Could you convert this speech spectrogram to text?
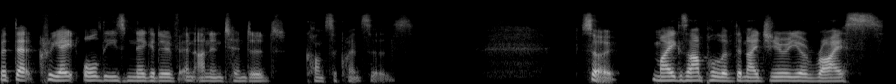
but that create all these negative and unintended consequences. So, my example of the Nigeria rice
